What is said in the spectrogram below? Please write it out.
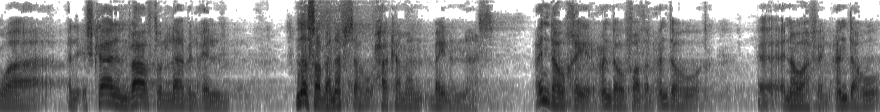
والإشكال أن بعض طلاب العلم نصب نفسه حكما بين الناس. عنده خير عنده فضل عنده آه، نوافل عنده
